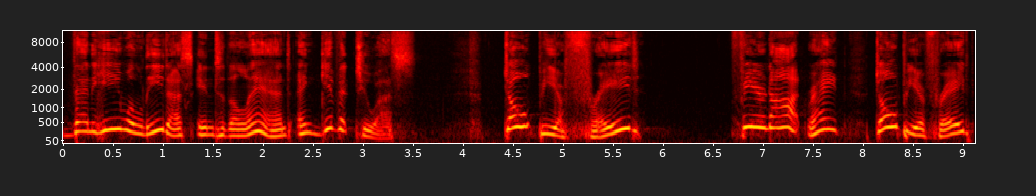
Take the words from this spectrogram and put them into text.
then he will lead us into the land and give it to us. Don't be afraid. Fear not, right? Don't be afraid.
